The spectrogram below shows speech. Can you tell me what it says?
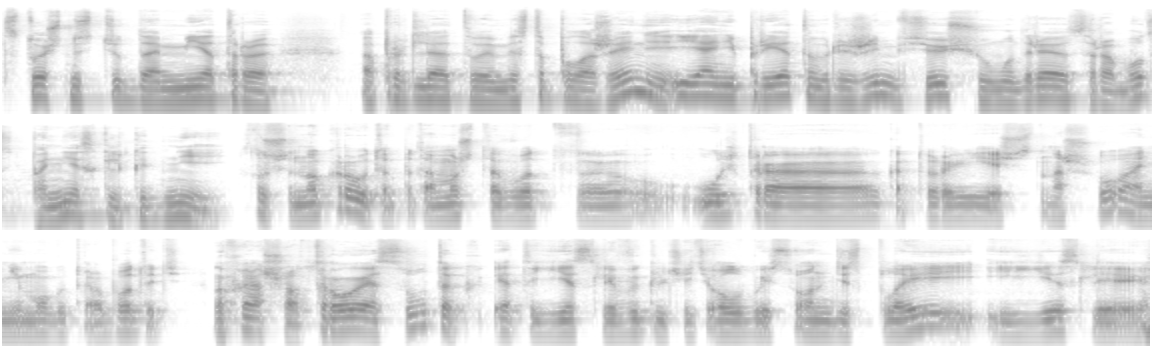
с точностью до метра определяют твое местоположение, и они при этом в режиме все еще умудряются работать по несколько дней. Слушай, ну круто, потому что вот э, ультра, которые я сейчас ношу, они могут работать, ну хорошо, трое суток, это если выключить Always On Display, и если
